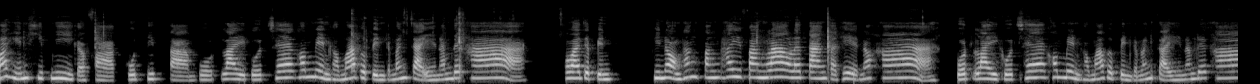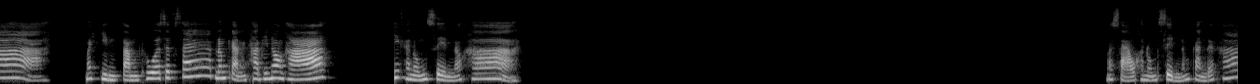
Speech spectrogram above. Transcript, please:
มาเห็นคลิปนี้ก็ฝากกดติดตามกดไลค์กดแชร์คอมเมนต์เข้ามาเพื่อเป็นกำลังใจให้น้ำด้วยค่ะเพราะว่าจะเป็น พี่น้องทั้งฟังไทยฟังลาวและต่างประเทศเนาะค่ะ กดไลค์กดแชร์คอมเมนต์เข้ามาเพื่อเป็นกำลังใจให้น้ำด้วยค่ะ มากินตำทั่วแซ่บๆน้ำกันค่ะพี่น้องคะนี่ขนมเส้นเนาะค่ะมาสาวขนมเส้นน้ำกันด้อค่ะ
